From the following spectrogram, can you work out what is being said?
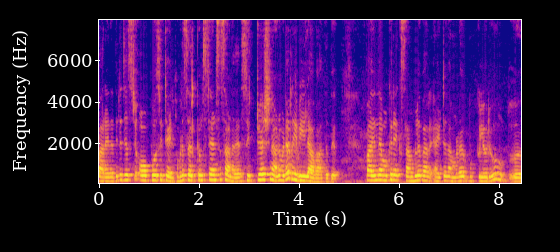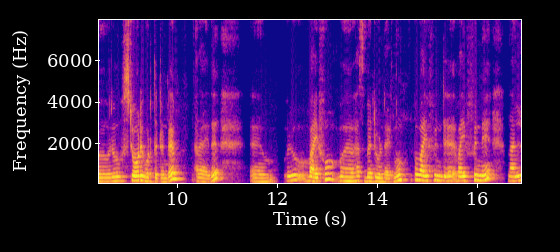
പറയുന്നതിന്റെ ജസ്റ്റ് ഓപ്പോസിറ്റ് ആയിരിക്കും. ഇവിടെ സർക്കംസ്റ്റാൻസസ് ആണ്. അതായത് സിറ്റുവേഷൻ ആണ് ഇവിടെ റിവീൽ ആവാത്തത്. അപ്പോൾ അതിന് നമുക്കൊരു എക്സാമ്പിൾ ആയിട്ട് നമ്മുടെ ബുക്കിലൊരു ഒരു ഒരു സ്റ്റോറി കൊടുത്തിട്ടുണ്ട്. അതായത് ഒരു വൈഫും ഹസ്ബൻഡും ഉണ്ടായിരുന്നു. അപ്പോൾ വൈഫിന്റെ വൈഫിന് നല്ല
